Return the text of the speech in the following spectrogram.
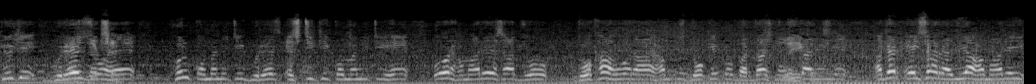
کیونکہ گریز جو ہے full community Gurez S T کی کمیونٹی ہے۔ اور ہمارے ساتھ جو دھوکہ ہو رہا ہے ہم اس دھوکے کو برداشت نہیں کریں گے۔ اگر ایسا رویہ ہماری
